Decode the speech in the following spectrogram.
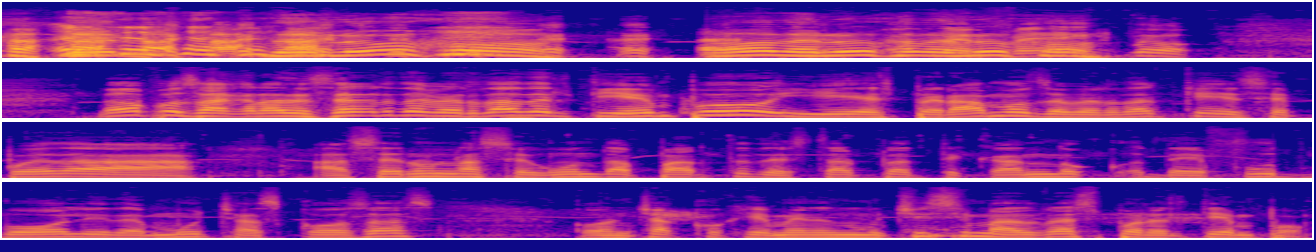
De, de lujo. No, de lujo, de lujo. Perfecto. No, pues agradecer de verdad el tiempo y esperamos de verdad que se pueda hacer una segunda parte de estar platicando de fútbol y de muchas cosas con Chaco Jiménez. Muchísimas gracias por el tiempo.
